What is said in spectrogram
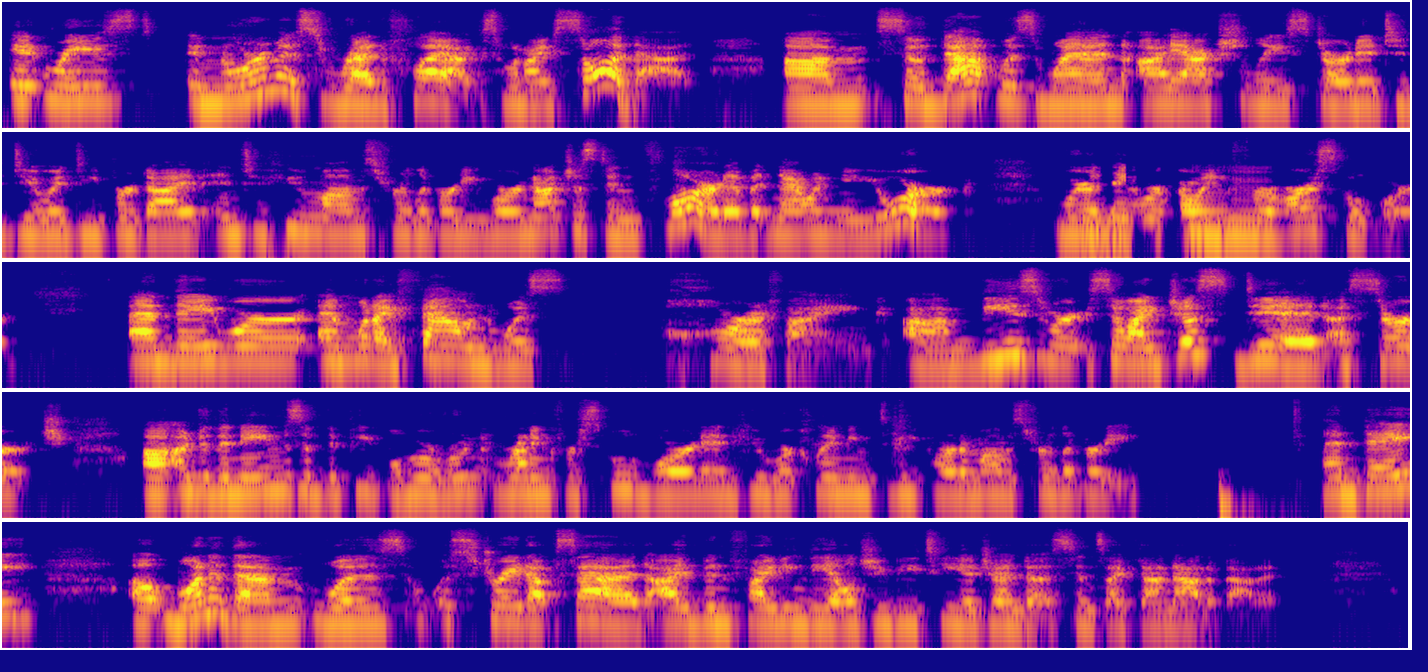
it raised enormous red flags when i saw that um, so that was when i actually started to do a deeper dive into who moms for liberty were not just in florida but now in new york where they were going mm-hmm. for our school board and they were and what i found was horrifying. Um, these were so I just did a search uh, under the names of the people who were running for school board and who were claiming to be part of Moms for Liberty, and they. Uh, one of them was, was, straight up said, I've been fighting the LGBT agenda since I found out about it.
